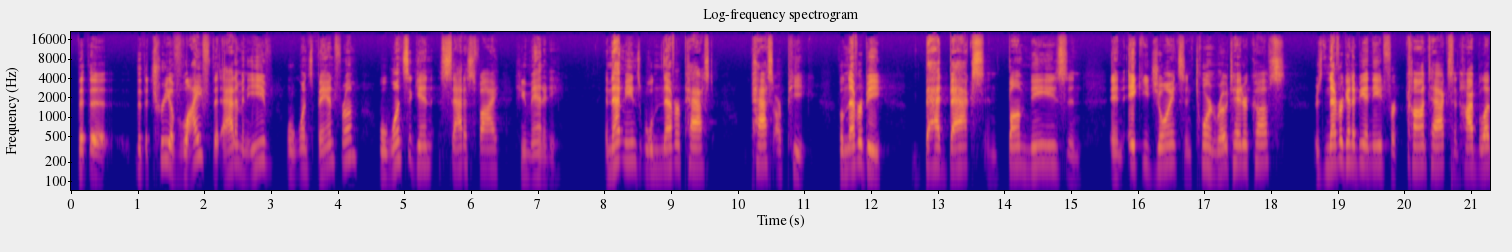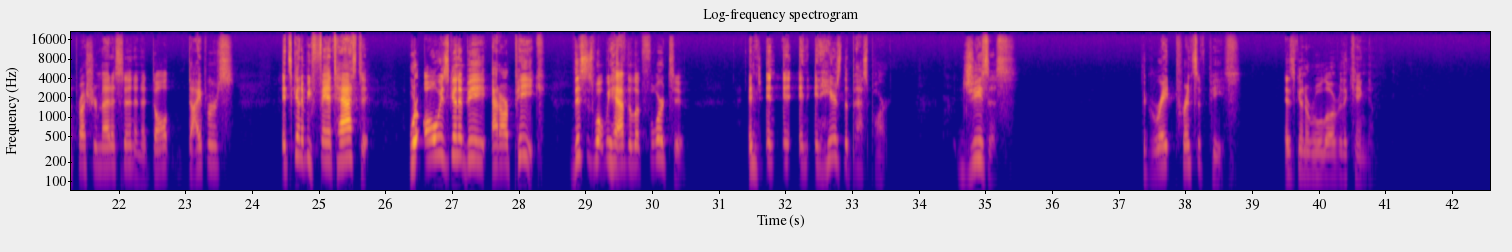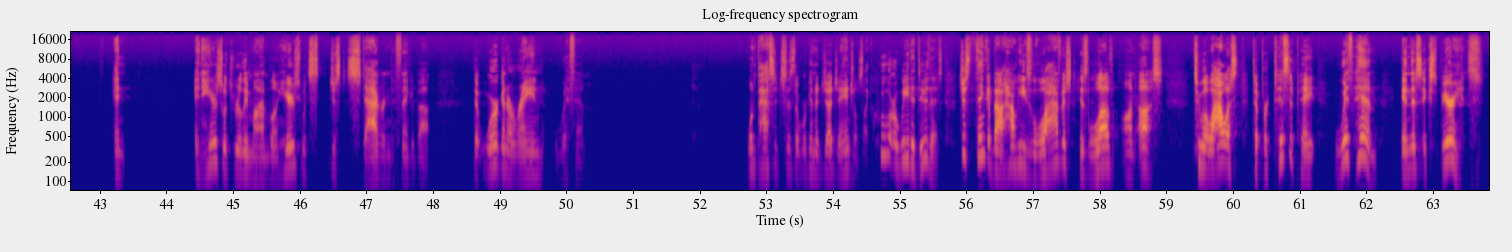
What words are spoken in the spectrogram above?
that the, that the tree of life that Adam and Eve were once banned from will once again satisfy humanity. And that means we'll never pass, pass our peak. There'll never be bad backs and bum knees and, and achy joints and torn rotator cuffs. There's never going to be a need for contacts and high blood pressure medicine and adult diapers. It's going to be fantastic. We're always going to be at our peak. This is what we have to look forward to. And, and, and, and here's the best part Jesus, the great Prince of Peace, is going to rule over the kingdom. And, and here's what's really mind blowing. Here's what's just staggering to think about that we're going to reign with him. One passage says that we're going to judge angels. Like, who are we to do this? Just think about how he's lavished his love on us to allow us to participate with Him in this experience.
